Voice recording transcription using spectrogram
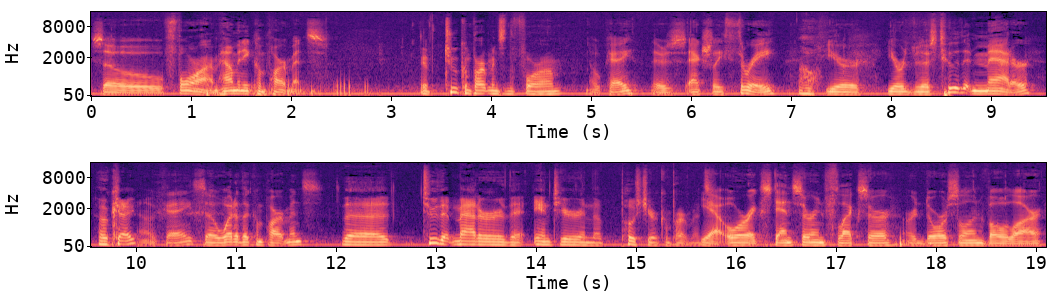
So forearm, how many compartments? We have two compartments in the forearm. Okay, there's actually three. Oh. You're, you're, there's two that matter. Okay. Okay, so what are the compartments? The two that matter are the anterior and the posterior compartments. Yeah, or extensor and flexor, or dorsal and volar.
